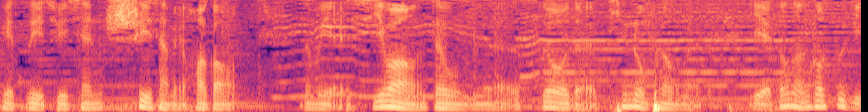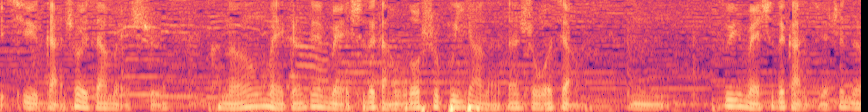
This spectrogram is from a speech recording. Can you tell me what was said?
可以自己去先吃一下梅花糕。那么也希望在我们的所有的听众朋友们，也都能够自己去感受一下美食。可能每个人对美食的感悟都是不一样的，但是我想，嗯，对于美食的感觉，真的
